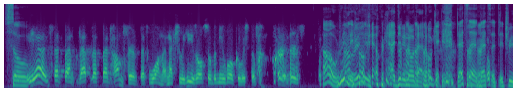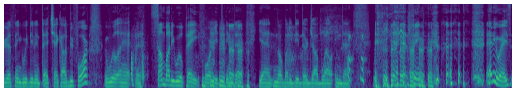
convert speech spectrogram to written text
So Yeah, it's that band that that band Hamferð that won, and actually he is also the new vocalist of Barren Earth. Oh, really? really? Okay, okay, I didn't know that. Okay, that's a that's a, a trivia thing we didn't uh, check out before. We'll uh, uh, somebody will pay for it in the yeah. Nobody did their job well in the thing. Anyways,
